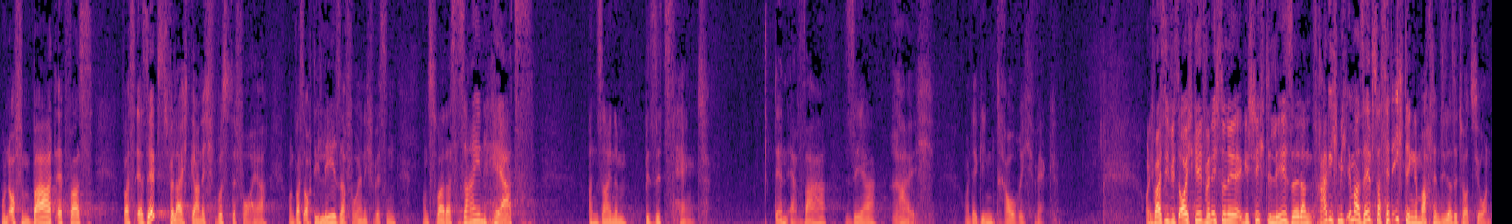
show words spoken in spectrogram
und offenbart etwas, was er selbst vielleicht gar nicht wusste vorher und was auch die Leser vorher nicht wissen. Und zwar, dass sein Herz an seinem Besitz hängt. Denn er war sehr reich und er ging traurig weg. Und ich weiß nicht, wie es euch geht, wenn ich so eine Geschichte lese, dann frage ich mich immer selbst, was hätte ich denn gemacht in dieser Situation?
